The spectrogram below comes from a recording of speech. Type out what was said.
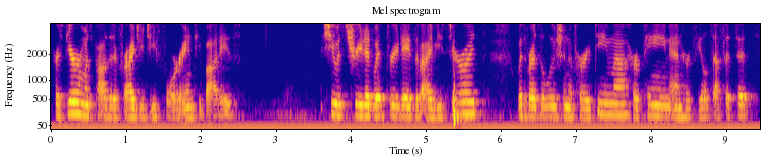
Her serum was positive for IgG4 antibodies. She was treated with three days of IV steroids with resolution of her edema, her pain, and her field deficits.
